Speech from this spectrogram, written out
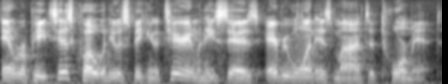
And repeats his quote when he was speaking to Tyrion when he says, Everyone is mine to torment.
